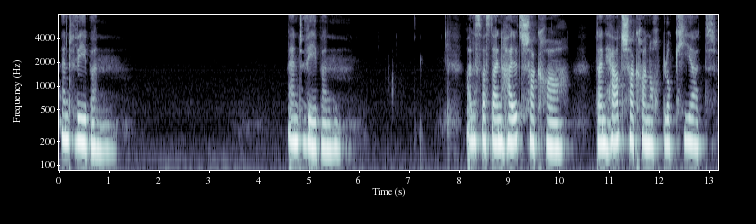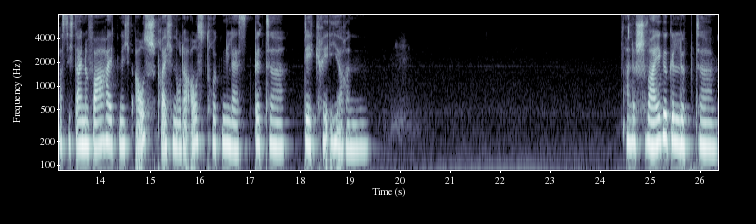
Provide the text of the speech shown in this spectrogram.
Entweben. Entweben. Alles, was dein Halschakra, dein Herzchakra noch blockiert, was dich deine Wahrheit nicht aussprechen oder ausdrücken lässt, bitte dekreieren. Alle Schweigegelübde,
